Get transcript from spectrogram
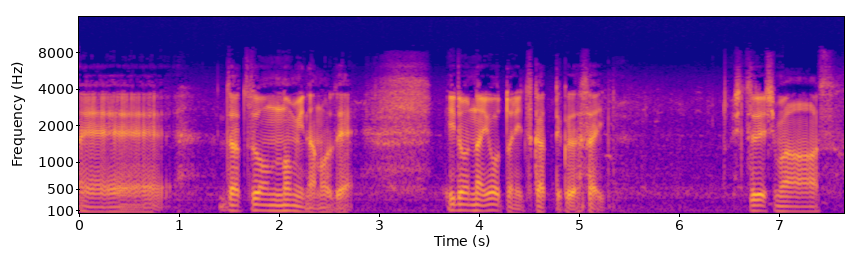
えー、雑音のみなので、いろんな用途に使ってください。失礼します。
